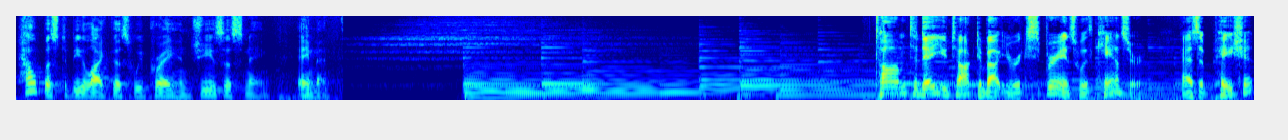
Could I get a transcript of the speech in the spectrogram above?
Help us to be like this, we pray, in Jesus' name. Amen. Tom, today you talked about your experience with cancer as a patient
